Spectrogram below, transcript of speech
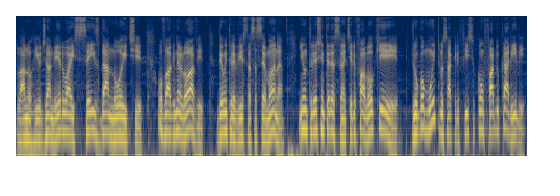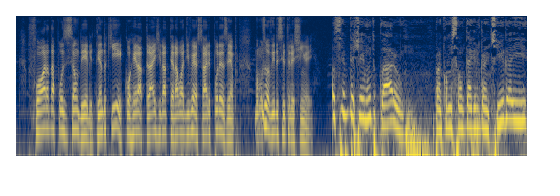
lá no Rio de Janeiro, às seis da noite. O Wagner Love deu entrevista essa semana e um trecho interessante. Ele falou que jogou muito no sacrifício com o Fábio Carilli, fora da posição dele, tendo que correr atrás de lateral adversário, por exemplo. Vamos ouvir esse trechinho aí. Eu sempre deixei muito claro para a comissão técnica antiga e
